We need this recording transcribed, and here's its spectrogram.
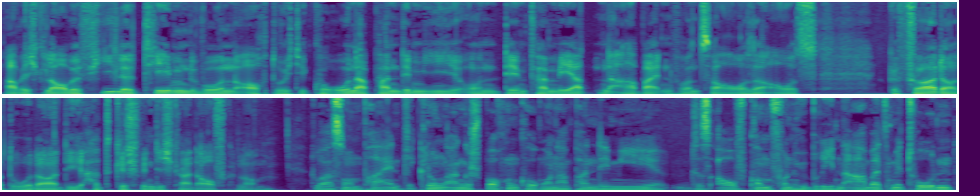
aber ich glaube, viele Themen wurden auch durch die Corona-Pandemie und dem vermehrten Arbeiten von zu Hause aus gefördert oder die hat Geschwindigkeit aufgenommen. Du hast noch ein paar Entwicklungen angesprochen, Corona-Pandemie, das Aufkommen von hybriden Arbeitsmethoden.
